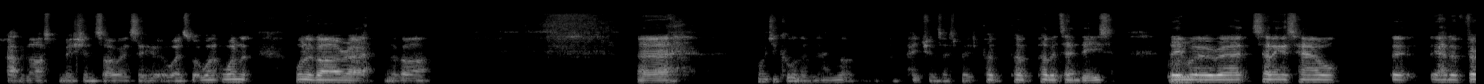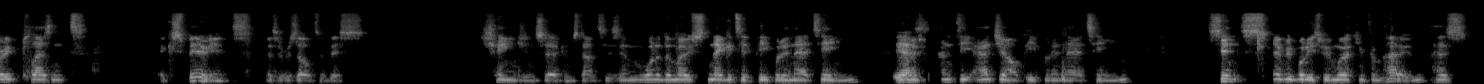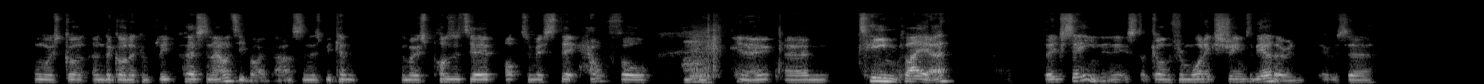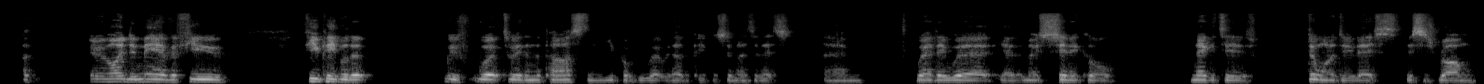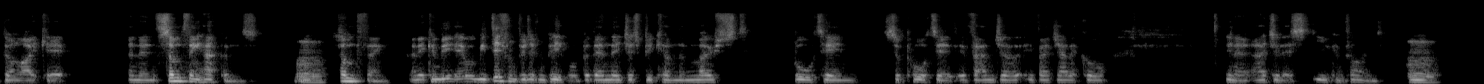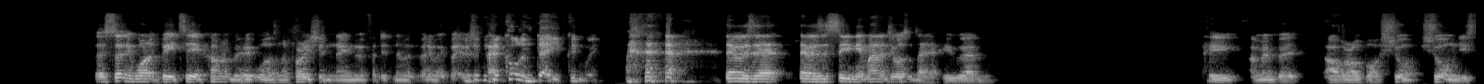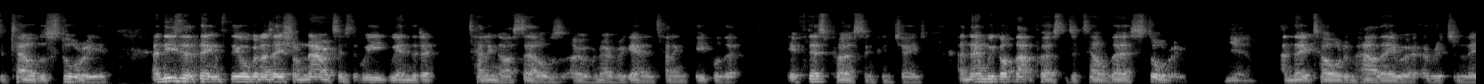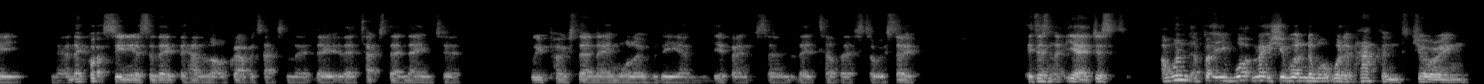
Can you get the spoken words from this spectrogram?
I haven't asked permission, so I won't say who it was. But one one, one of our uh, one of our uh, what do you call them? They're Not patrons, I suppose. Pub, pub, pub attendees. They Mm. were uh, telling us how they, they had a very pleasant experience as a result of this change in circumstances. And one of the most negative people in their team Yes. anti-agile people in their team since everybody's been working from home has almost gone undergone a complete personality bypass and has become the most positive optimistic helpful Mm. you know um, team player they've seen and it's gone from one extreme to the other and it was uh, a, it reminded me of a few few people that we've worked with in the past and you've probably worked with other people similar to this um, where they were you know the most cynical negative don't want to do this. This is wrong. Don't like it. And then something happens. Mm. something and it can be it will be different for different people but then they just become the most bought in supportive evangel evangelical you know agilist you can find Mm. There's certainly one at BT. I can't remember who it was, and I probably shouldn't name them if I did know them anyway. But it we was we could call him dave couldn't we there was a there was a senior manager, wasn't there, who um, who I remember our old boss Sean, Sean used to tell the story, and these are the things, the organisational narratives that we we ended up telling ourselves over and over again, and telling people that if this person can change, and then we got that person to tell their story, yeah and they told them how they were originally, you know, and they're quite senior, so they, they had a lot of gravitas, and they, they they attached their name to. We post their name all over the um, the events, and they tell their story. So it doesn't, yeah, just I wonder, but what makes you wonder what would have happened during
